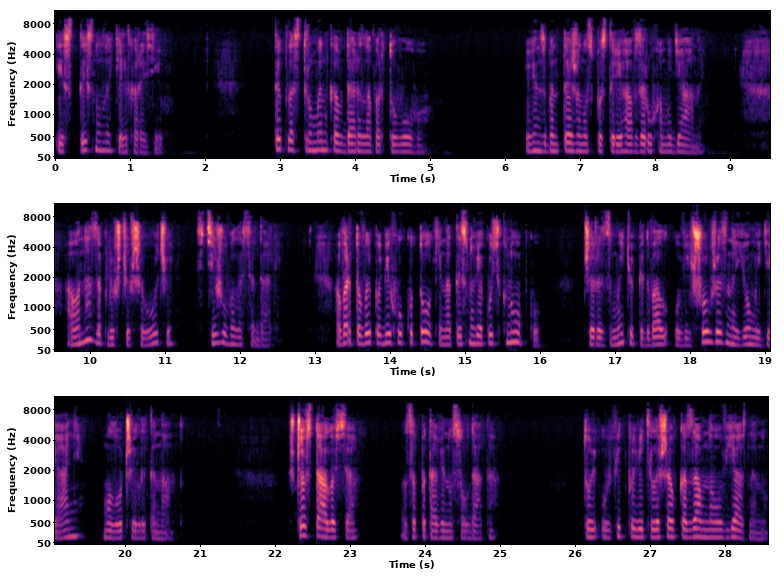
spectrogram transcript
і стиснула кілька разів. Тепла струминка вдарила вартового. Він збентежено спостерігав за рухами Діани, а вона, заплющивши очі, стіжувалася далі. Вартовий побіг у куток і натиснув якусь кнопку. Через мить у підвал увійшов вже знайомий Діані молодший лейтенант. Що сталося? запитав він у солдата. Той у відповідь лише вказав на ув'язнену.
